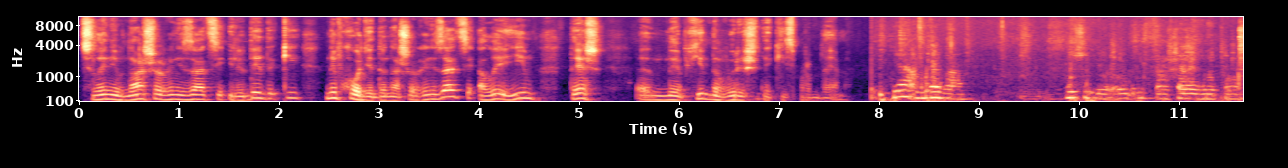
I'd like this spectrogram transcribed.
членів нашої організації і людей, які не входять до нашої організації, але їм теж е, необхідно вирішити якісь проблеми. Я вдова. Там вторая группа у нас.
